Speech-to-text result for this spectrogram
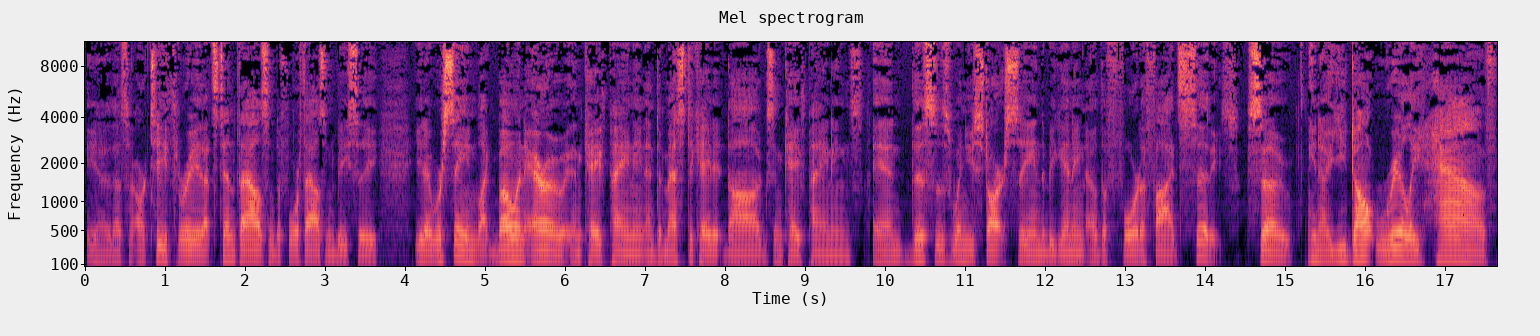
you know, that's our T3, that's 10,000 to 4,000 BC you know, we're seeing like bow and arrow in cave painting and domesticated dogs in cave paintings. And this is when you start seeing the beginning of the fortified cities. So, you know, you don't really have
